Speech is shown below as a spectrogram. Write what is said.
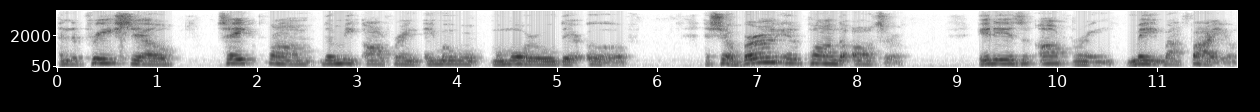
And the priest shall take from the meat offering a memorial thereof, and shall burn it upon the altar. It is an offering made by fire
